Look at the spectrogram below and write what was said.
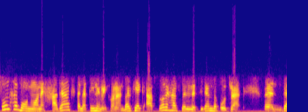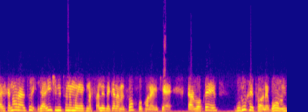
صلح به عنوان هدف تلقی نمی‌کنن بلکه یک ابزار هست برای رسیدن به قدرت. در کنار از در اینجا می‌تونم ما یک مسئله دیگر هم اضافه بکنم که در واقع گروه طالبان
